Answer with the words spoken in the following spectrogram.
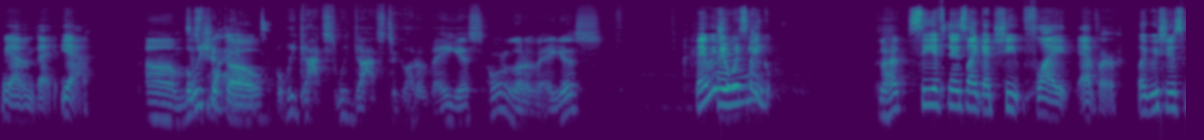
we haven't been. Yeah. Um, but we Just should go. But we got we got to go to Vegas. I want to go to Vegas. Maybe we should when just you- like Go ahead. see if there's like a cheap flight ever. Like we should just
